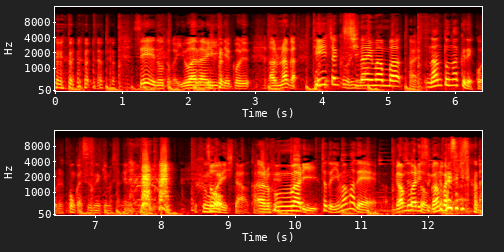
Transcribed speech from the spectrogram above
せーのとか言わないでこれあのなんか定着しないまんま。はい。なんとなくでこれ今回進んできましたね。ふんわりした感じで。あのふんわり。ちょっと今まで頑張りすぎ頑張りすぎたんで。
